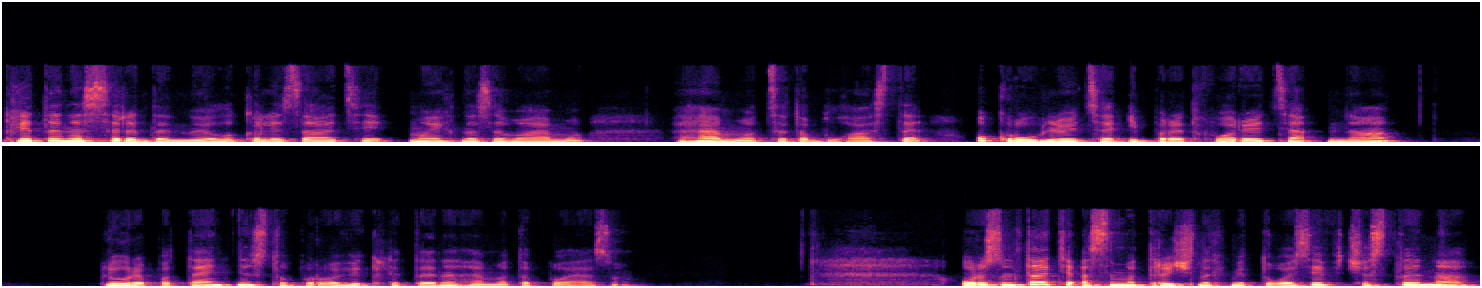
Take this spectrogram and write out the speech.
Клітини серединної локалізації, ми їх називаємо гемоцитобласти, округлюються і перетворюються на плюрипотентні стовбурові клітини гематопоезу. У результаті асиметричних мітозів частина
